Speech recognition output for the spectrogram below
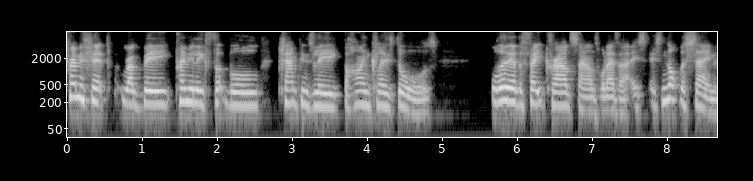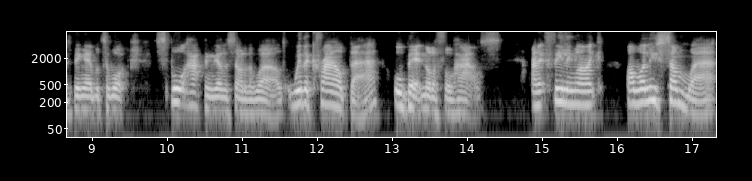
Premiership rugby, Premier League football, Champions League behind closed doors, although they have the fake crowd sounds, whatever, it's, it's not the same as being able to watch sport happening the other side of the world with a crowd there, albeit not a full house, and it feeling like oh, well, at least somewhere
